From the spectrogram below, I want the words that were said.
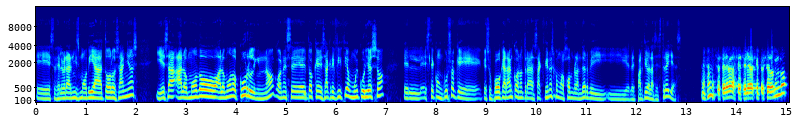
eh, se celebra el mismo día todos los años y es a, lo modo a lo modo curling, ¿no? Con ese toque de sacrificio muy curioso el, este concurso que, supongo que harán con otras acciones como el Home Run Derby y, el partido de las estrellas. Se celebra se celebra siempre ese domingo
